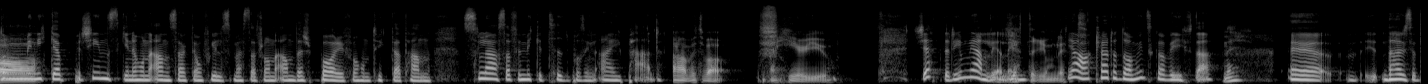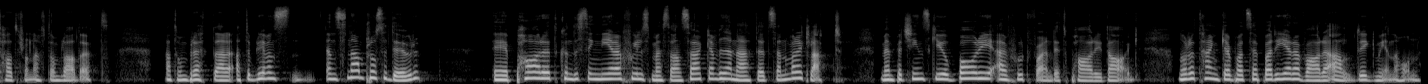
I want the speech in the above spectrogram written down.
som Dominika Peczynski när hon ansökte om skilsmässa från Anders Borg för hon tyckte att han slösar för mycket tid på sin iPad. Ja, vet du vad? I hear you. Jätterimlig anledning. Jätterimligt. Ja, klart att de inte ska vara gifta. Nej. Eh, det här är citat från Aftonbladet. Att hon berättar att det blev en, en snabb procedur. Eh, paret kunde signera skilsmässoansökan via nätet, sen var det klart. Men Peczynski och Borg är fortfarande ett par idag. Några tankar på att separera var det aldrig, menar hon.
